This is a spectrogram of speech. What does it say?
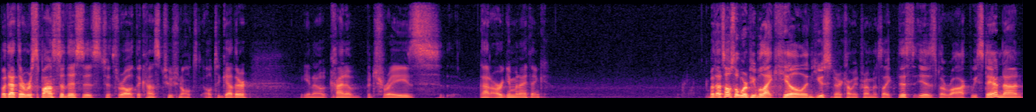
But that their response to this is to throw out the Constitution altogether, you know, kind of betrays that argument, I think. But that's also where people like Hill and Houston are coming from. It's like this is the rock we stand on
